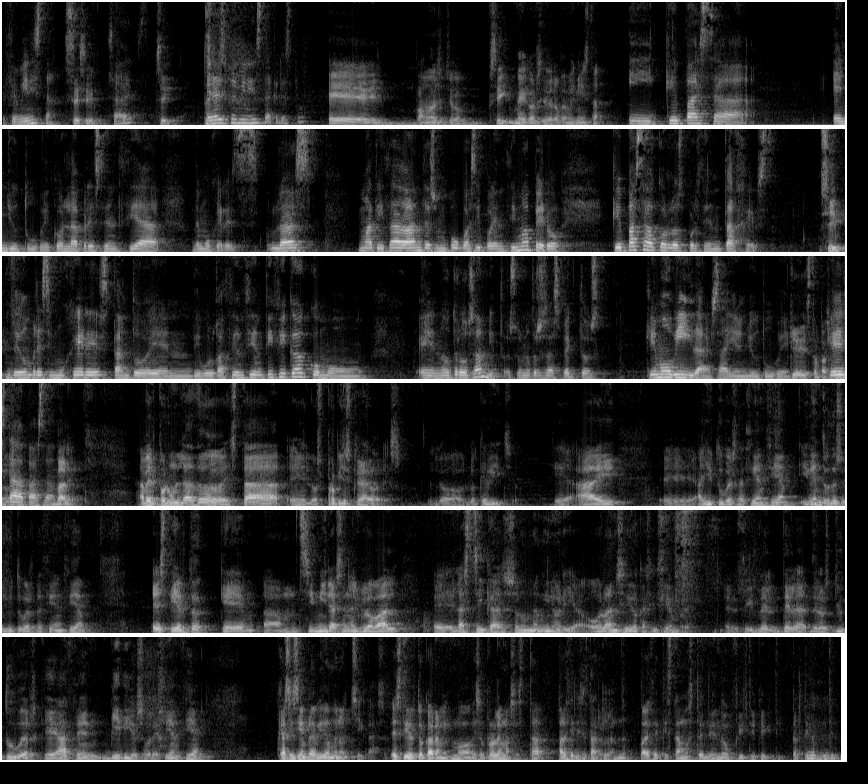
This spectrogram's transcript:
feminista. Sí, sí. ¿Sabes? Sí. ¿Eres feminista, crees tú? Eh, vamos, yo sí, me considero feminista. ¿Y qué pasa en YouTube con la presencia de mujeres? Lo has matizado antes un poco así por encima, pero ¿qué pasa con los porcentajes Sí. de hombres y mujeres, tanto en divulgación científica como en otros ámbitos en otros aspectos? ¿Qué movidas hay en YouTube? ¿Qué está pasando? ¿Qué está pasando? Vale. A ver, por un lado está eh, los propios creadores, lo, lo que he dicho. Que hay, eh, hay youtubers de ciencia y dentro de esos youtubers de ciencia es cierto que am, si miras en el global, eh, las chicas son una minoría o lo han sido casi siempre. Es decir, de, de la- de los youtubers que hacen vídeos sobre ciencia, casi siempre ha habido menos chicas. Es cierto que ahora mismo ese problema se está, parece que se está arreglando, parece que estamos tendiendo a un 50-50 prácticamente.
